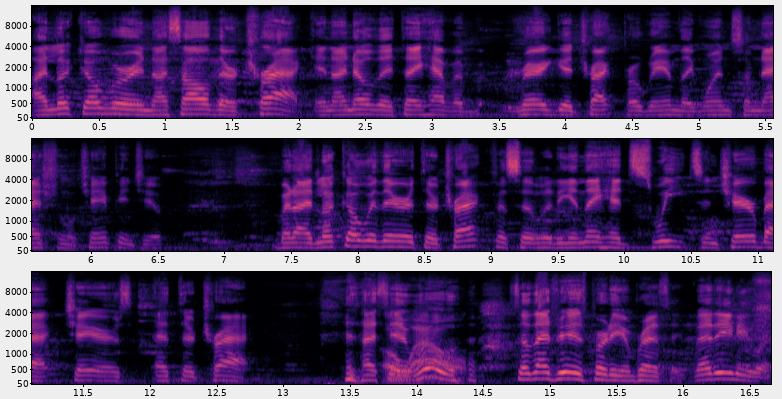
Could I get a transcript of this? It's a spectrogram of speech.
I looked over and I saw their track, and I know that they have a very good track program. They won some national championship. But I'd look over there at their track facility, and they had suites and chairback chairs at their track. And I oh, said, Oh, wow. "Whoa!" So that is pretty impressive. But anyway,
